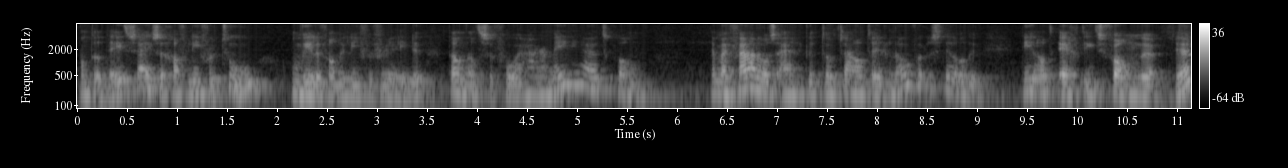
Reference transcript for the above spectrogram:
Want dat deed zij. Ze gaf liever toe, omwille van de lieve vrede, dan dat ze voor haar mening uitkwam. En mijn vader was eigenlijk het totaal tegenovergestelde. Die had echt iets van, uh, hè,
